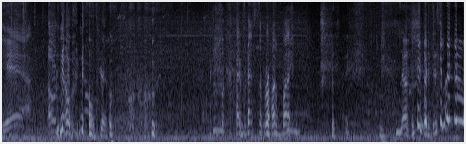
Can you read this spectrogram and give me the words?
Yeah. Oh no, no. I pressed the wrong button. No, no, just let go.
